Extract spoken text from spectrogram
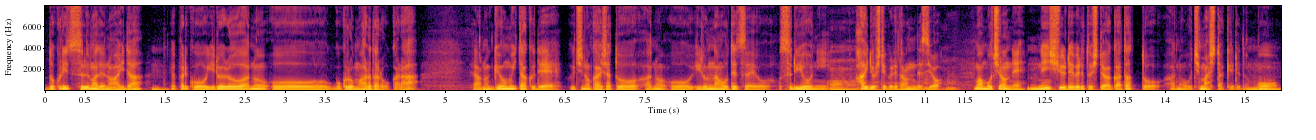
独立するまでの間、うん。やっぱりこういろいろあのおご苦労もあるだろうからあの業務委託でうちの会社とあのおいろんなお手伝いをするように配慮してくれたんですよ。まあもちろんね、うん年収レベルとしてはガタッとあの落ちましたけれども、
